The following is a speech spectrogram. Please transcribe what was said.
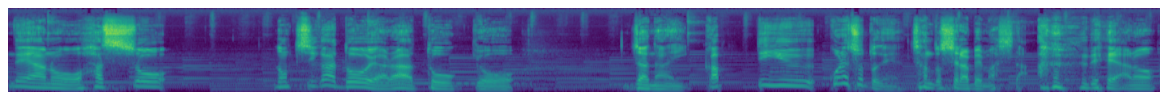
であのー、発祥の地がどうやら東京じゃないかっていうこれはちょっとねちゃんと調べました。であの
